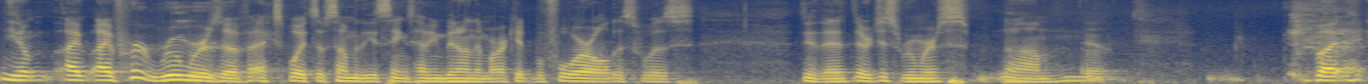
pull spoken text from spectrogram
You know, I've, I've heard rumors of exploits of some of these things having been on the market before all this was, you know, they're, they're just rumors. Um, Yeah. But,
